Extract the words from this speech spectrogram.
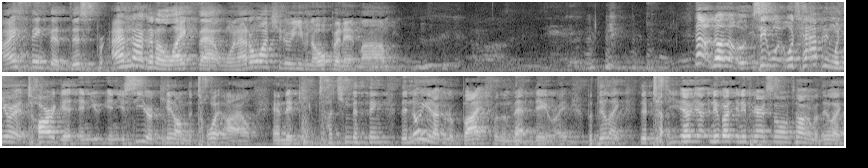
I think that this, I'm not going to like that one. I don't want you to even open it, mom. No, no, no. See, what's happening when you're at Target and you, and you see your kid on the toy aisle and they keep touching the thing? They know you're not going to buy it for them that day, right? But they're like, they're t- anybody, any parents know what I'm talking about? They're like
